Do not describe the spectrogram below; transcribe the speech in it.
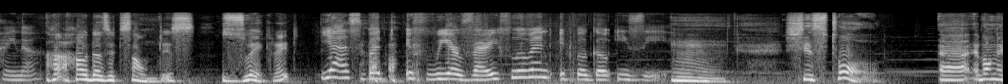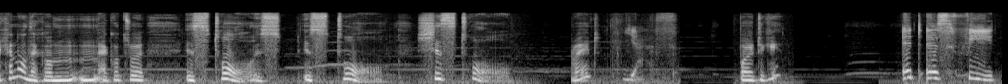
kinda. how, how does it sound is weak right Yes, but if we are very fluent, it will go easy. she's tall আহ, এবং এখানেও দেখো উম, উম, একত্র is tall is is tall she's tall right Yes. পরেরটা কি It is feet.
